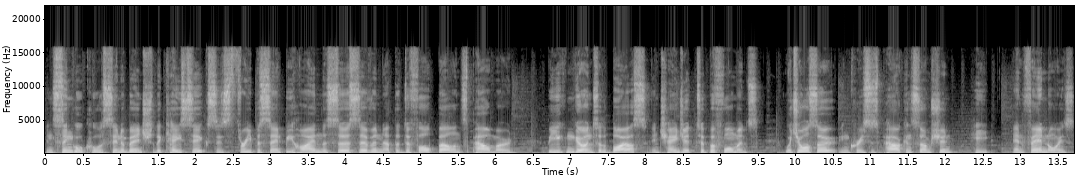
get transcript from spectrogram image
In single core Cinebench, the K6 is 3% behind the SER7 at the default balanced power mode, but you can go into the BIOS and change it to performance, which also increases power consumption, heat, and fan noise.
